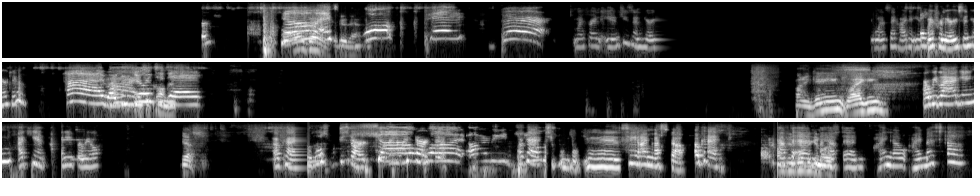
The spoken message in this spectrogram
No, it's to do that. wallpaper. My friend Angie's in here. You want to say hi to Angie? My friend Mary's in here too. Hi, what Hi. are you doing today? Fun and games, lagging. Are we lagging? I can't. I need for real. Yes. Okay, we'll restart. So restart what are we this. Okay. Mm, See, I messed up. Okay. I have How'd you to end. I have to end. I know I messed up.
